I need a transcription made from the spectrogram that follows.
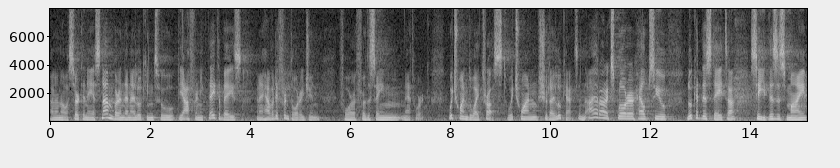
I don't know, a certain AS number, and then I look into the Afrinic database and I have a different origin for, for the same network. Which one do I trust? Which one should I look at? And IRR Explorer helps you look at this data, see this is my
